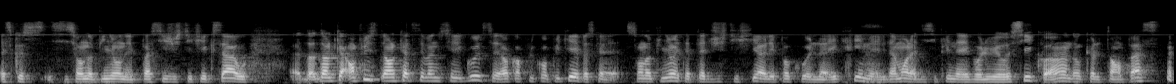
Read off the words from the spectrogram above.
est-ce que si son opinion n'est pas si justifiée que ça ou euh, dans, le cas, en plus, dans le cas de Stephen Jay Gould, c'est encore plus compliqué parce que son opinion était peut-être justifiée à l'époque où elle l'a écrit, mais évidemment la discipline a évolué aussi, quoi. Hein, donc le temps passe.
